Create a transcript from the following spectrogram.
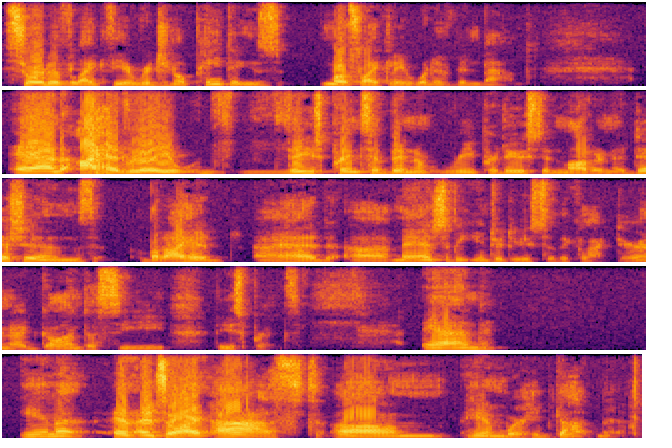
sort of like the original paintings most likely would have been bound. And I had really these prints have been reproduced in modern editions, but I had I had uh, managed to be introduced to the collector, and I'd gone to see these prints, and in a, and, and so I asked um, him where he'd gotten it,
